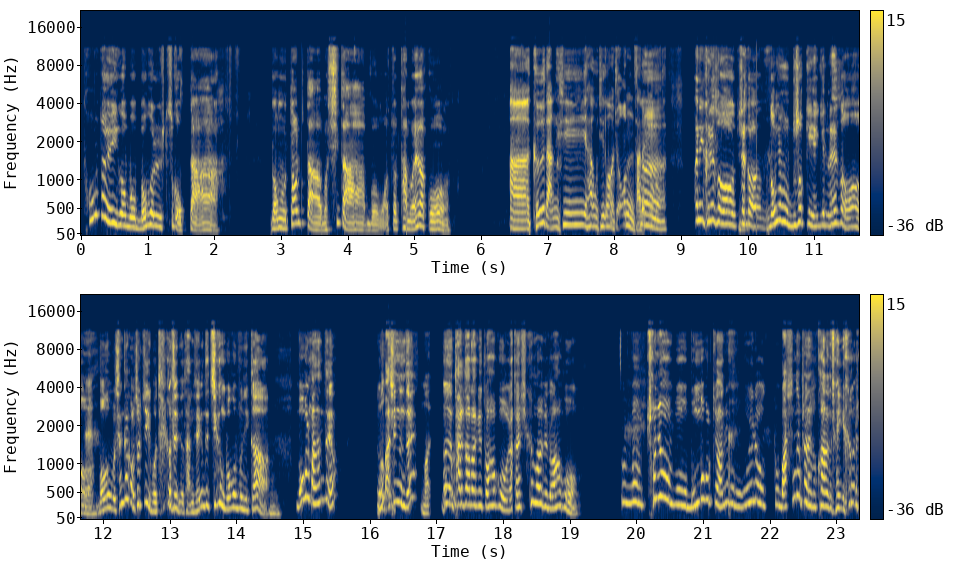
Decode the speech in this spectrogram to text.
도저히 이거 뭐 먹을 수가 없다. 너무 떫다, 뭐 시다, 뭐 어쩌다 뭐 해갖고 아, 그 당시하고 지금은 조금 다르죠. 네. 아니 그래서 제가 너무 무섭게 얘기를 해서 네. 먹어볼 생각을 솔직히 못했거든요 당시에 근데 지금 먹어보니까 음. 먹을 만한데요? 뭐, 맛있는데? 뭐, 네, 달달하기도 하고 약간 시큼하기도 하고 뭐, 뭐 전혀 뭐 못 먹을 게 아니고 오히려 또 맛있는 편에 속하는데 이거를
